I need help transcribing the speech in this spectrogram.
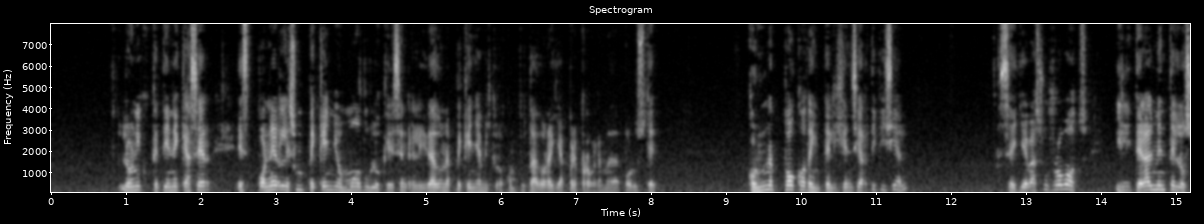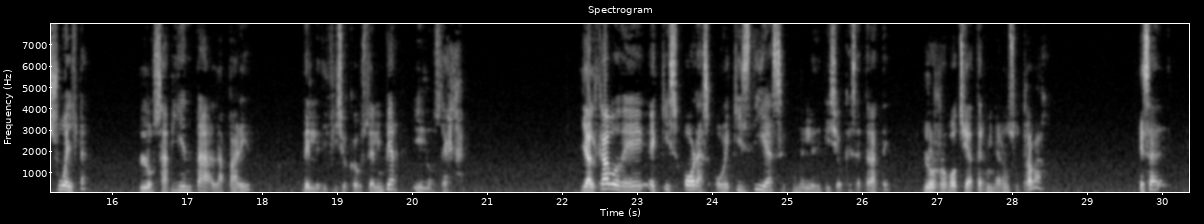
Lo único que tiene que hacer es ponerles un pequeño módulo que es en realidad una pequeña microcomputadora ya preprogramada por usted, con un poco de inteligencia artificial, se lleva sus robots y literalmente los suelta, los avienta a la pared del edificio que va usted a limpiar y los deja. Y al cabo de X horas o X días, según el edificio que se trate, los robots ya terminaron su trabajo. Esa,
